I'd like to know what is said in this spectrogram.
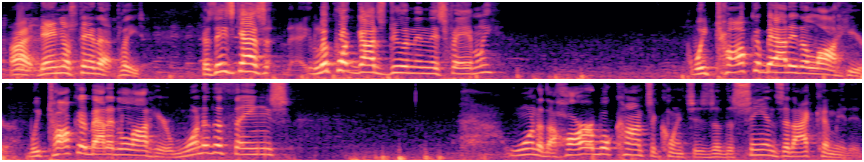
All right, Daniel, stand up, please. Because these guys, look what God's doing in this family. We talk about it a lot here. We talk about it a lot here. One of the things, one of the horrible consequences of the sins that I committed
